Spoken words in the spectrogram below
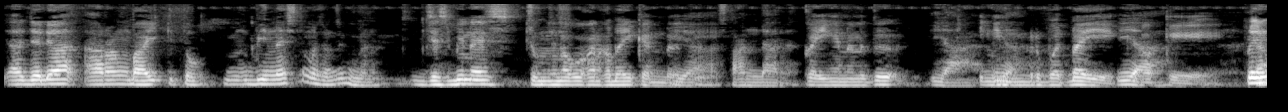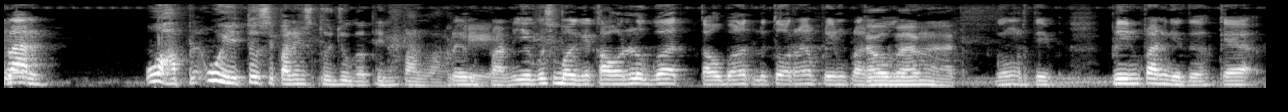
jadi orang baik itu binas itu maksudnya gimana Just be nice cuma melakukan kebaikan berarti. iya standar Keinginan lu tuh iya ingin iya berbuat baik. Iya. Oke. plain plan. wah pl- uh itu sih paling setuju gak pelin plan lah Plain plan. Iya gue sebagai kawan lu gue tahu banget lu tuh orangnya plain plan. Tahu banget. Gue ngerti plain plan gitu. Kayak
